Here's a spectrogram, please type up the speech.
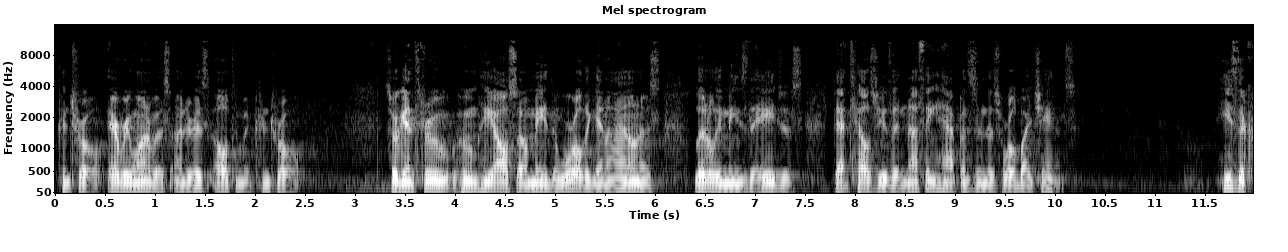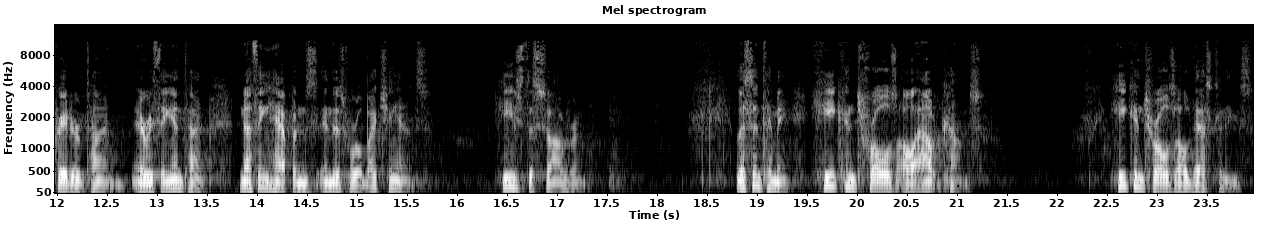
control. Every one of us under his ultimate control. So again, through whom he also made the world, again, Ionis, literally means the ages. That tells you that nothing happens in this world by chance. He's the creator of time, everything in time. Nothing happens in this world by chance. He's the sovereign. Listen to me. He controls all outcomes. He controls all destinies.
